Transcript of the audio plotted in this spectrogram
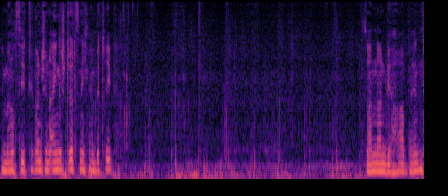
Wie man noch sieht, ganz schön eingestürzt, nicht mehr in Betrieb. Sondern wir haben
